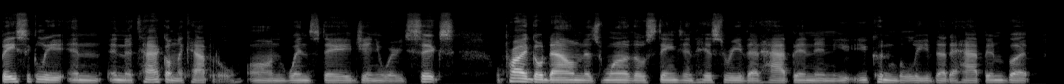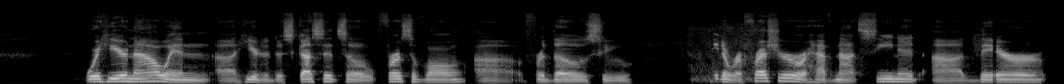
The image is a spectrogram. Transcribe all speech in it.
basically an an attack on the Capitol on Wednesday, January 6th. Will probably go down as one of those things in history that happened, and you, you couldn't believe that it happened, but we're here now and uh, here to discuss it. So, first of all, uh, for those who need a refresher or have not seen it, uh, there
